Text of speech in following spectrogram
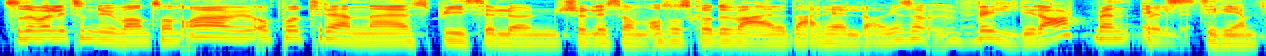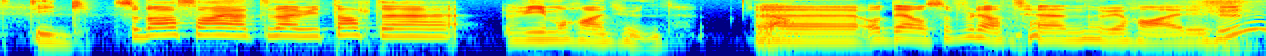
Så det var litt sånn uvant. sånn, å ja, vi er oppe og trene, spise lunsj, og, liksom, og så skal du være der hele dagen. Så Veldig rart, men Veldig. ekstremt digg. Så da sa jeg til deg, Vita, at eh, vi må ha en hund. Ja. Uh, og det er også fordi at når vi har hund,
